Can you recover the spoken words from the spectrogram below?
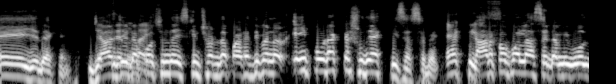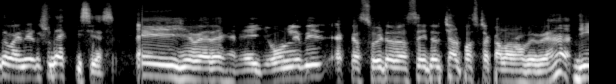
এই যে দেখেন যার যেটা? পছন্দ স্ক্রিনশট দিয়ে পাঠিয়ে দিবেন আর এই প্রোডাক্টটা শুধু এক পিস আছে ভাই। কার কপালে আছে এটা আমি বলতে পারি না এটা শুধু এক পিসই আছে। এই যে ভাই দেখেন এই যে ওনলিবির একটা সোয়েটার আছে এটার চার পাঁচটা কালার হবে ভাই হ্যাঁ? জি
